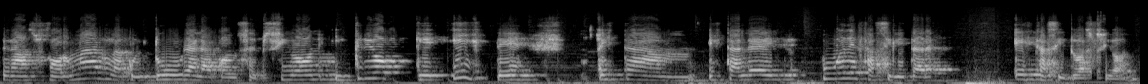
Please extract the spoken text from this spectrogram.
transformar la cultura, la concepción y creo que este esta, esta ley puede facilitar esta situación.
